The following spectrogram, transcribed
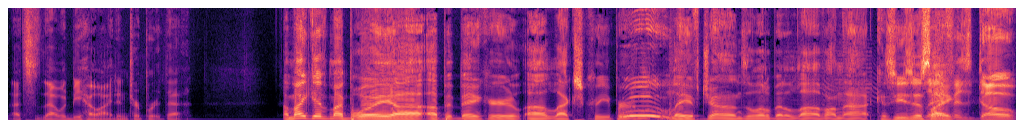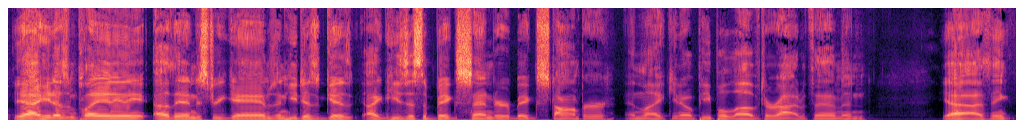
That's that would be how I'd interpret that. I might give my boy uh, up at Baker, uh, Lex Creeper, Leif Jones, a little bit of love on that because he's just Leif like is dope. Yeah, he doesn't play any of the industry games, and he just gives. I, he's just a big sender, big stomper, and like you know, people love to ride with him. And yeah, I think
